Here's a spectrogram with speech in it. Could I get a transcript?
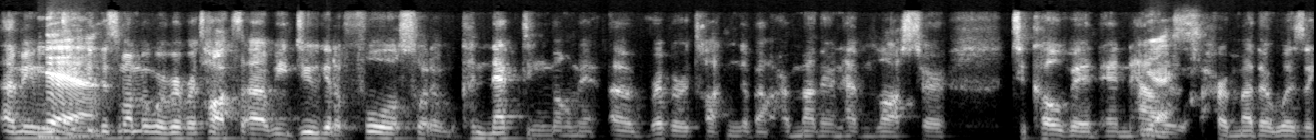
I mean, we do get this moment where River talks. Uh, we do get a full sort of connecting moment of River talking about her mother and having lost her to COVID, and how Yes. her mother was a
